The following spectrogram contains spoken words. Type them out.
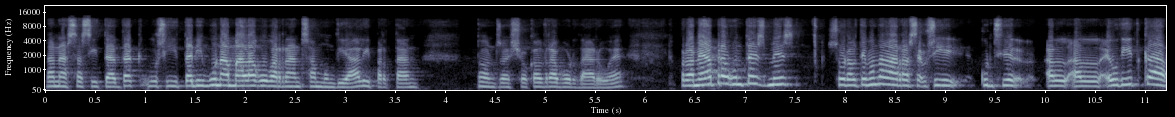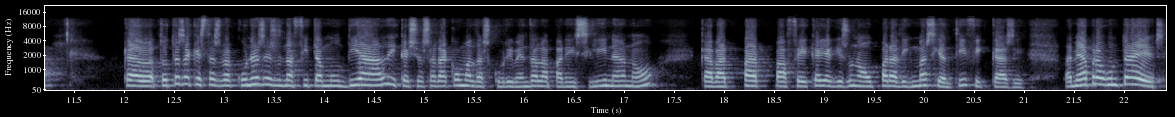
la necessitat de... O sigui, tenim una mala governança mundial i, per tant, doncs això caldrà abordar-ho. Eh? Però la meva pregunta és més sobre el tema de la recerca. O sigui, consider... el, el... heu dit que, que totes aquestes vacunes és una fita mundial i que això serà com el descobriment de la penicilina, no? que va, va fer que hi hagués un nou paradigma científic, quasi. La meva pregunta és,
